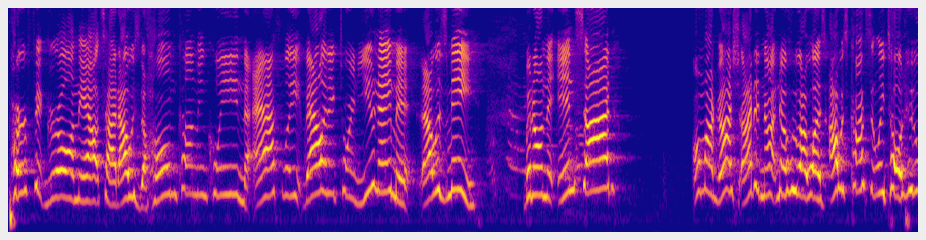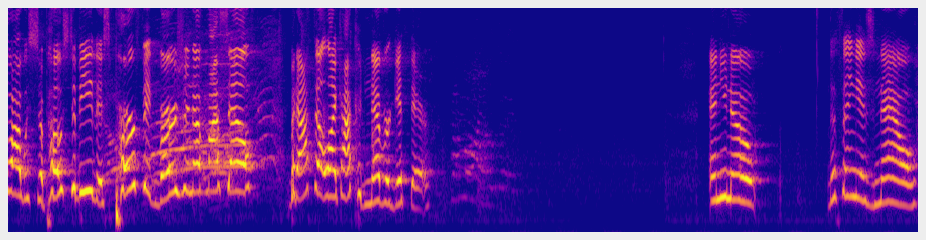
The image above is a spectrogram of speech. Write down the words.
perfect girl on the outside. I was the homecoming queen, the athlete, valedictorian, you name it. That was me. But on the inside, oh my gosh, I did not know who I was. I was constantly told who I was supposed to be, this perfect version of myself, but I felt like I could never get there. And you know, the thing is now,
